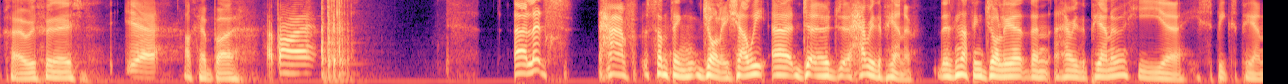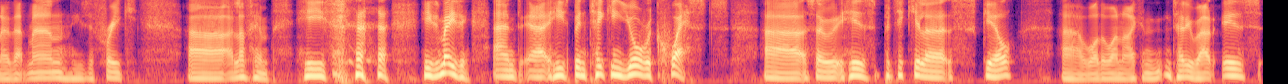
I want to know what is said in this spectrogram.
Okay, we finished. Yeah. Okay, bye. Bye bye. Uh, let's have something jolly, shall we? Uh, d- uh, d- Harry the piano. There's nothing jollier than Harry the piano. He uh, he speaks piano. That man, he's a freak. Uh, I love him. He's he's amazing, and uh, he's been taking your requests. Uh, so his particular skill. Uh, well, the one I can tell you about is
